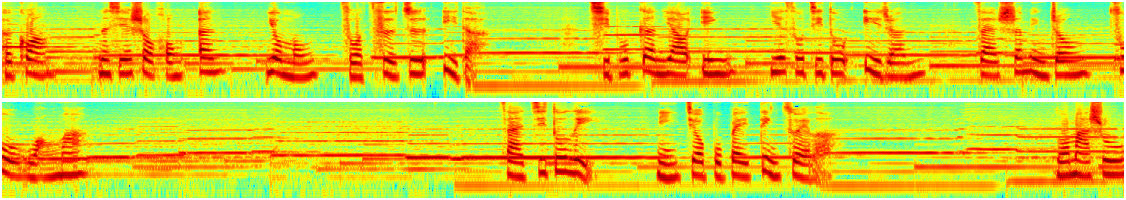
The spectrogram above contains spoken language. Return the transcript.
何况那些受洪恩又蒙所赐之义的，岂不更要因耶稣基督一人在生命中作王吗？在基督里，你就不被定罪了。罗马书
